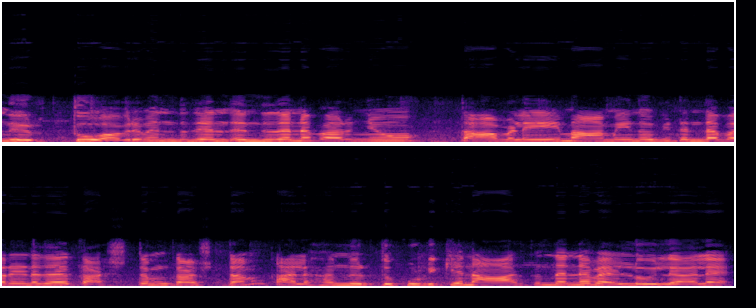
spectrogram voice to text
നിർത്തു. അവരും എന്ത് എന്ത് തന്നെ പറഞ്ഞു? തവളയെയും മാമയും നോക്കിയിട്ട് എന്താ പറയണത്? കഷ്ടം കഷ്ടം കലഹം നിർത്തു. കുടിക്കാൻ ആർക്കും തന്നെ വെള്ളമില്ല അല്ലെ?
